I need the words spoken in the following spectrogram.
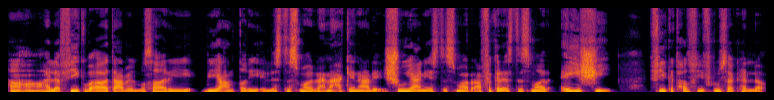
ها ها هلأ فيك بقى تعمل مصاري بي عن طريق الاستثمار اللي إحنا حكينا عليه. شو يعني استثمار؟ على فكرة استثمار أي شيء. فيك تحط فيه فلوسك هلأ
